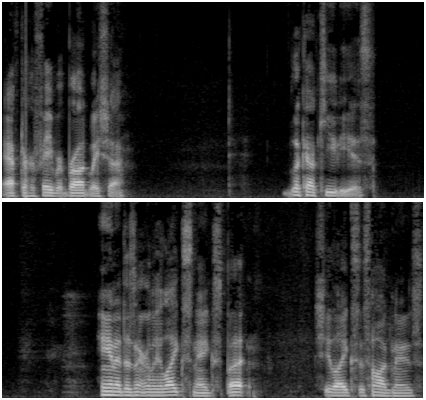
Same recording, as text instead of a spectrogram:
after her favorite Broadway show. Look how cute he is. Hannah doesn't really like snakes, but she likes his hognose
